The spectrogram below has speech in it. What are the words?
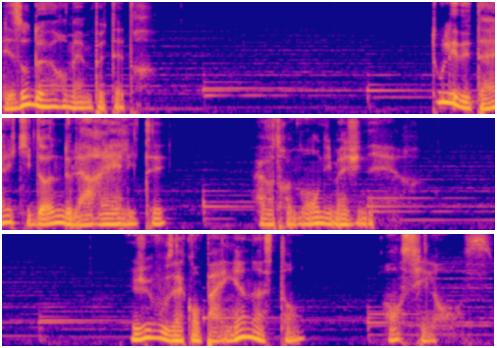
les odeurs même peut-être. Tous les détails qui donnent de la réalité à votre monde imaginaire. Je vous accompagne un instant en silence.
